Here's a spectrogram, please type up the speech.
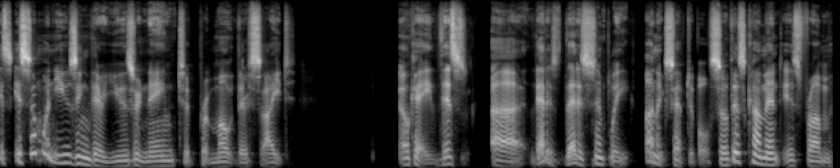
Is, is someone using their username to promote their site? Okay, this uh, that is that is simply unacceptable. So this comment is from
